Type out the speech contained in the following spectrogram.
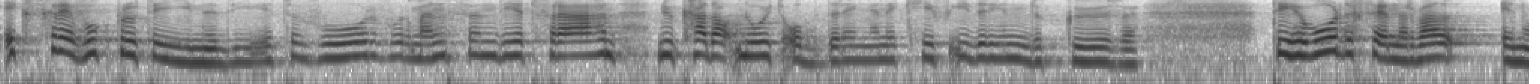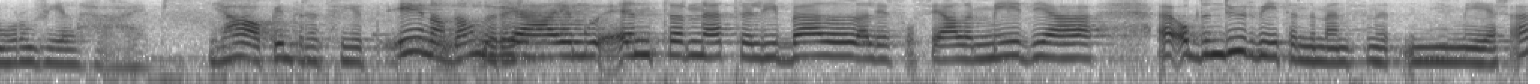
ik schrijf ook proteïnediëten voor, voor mensen die het vragen. Nu, ik ga dat nooit opdringen. Ik geef iedereen de keuze. Tegenwoordig zijn er wel enorm veel hypes. Ja, op internet vind je het een na het ander. Ja, je moet internet, libel, alle sociale media. Uh, op den duur weten de mensen het niet meer. Hè.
